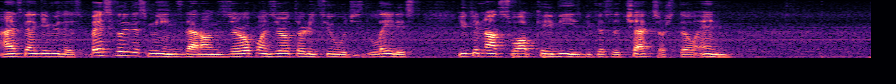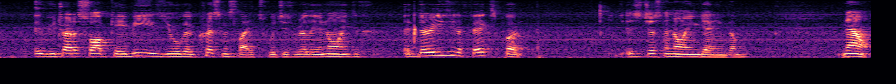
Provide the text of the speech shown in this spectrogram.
And it's going to give you this. Basically this means that on 0.032 which is the latest you cannot swap KVs because the checks are still in. If you try to swap KVs you will get Christmas lights which is really annoying to they're easy to fix but it's just annoying getting them. Now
